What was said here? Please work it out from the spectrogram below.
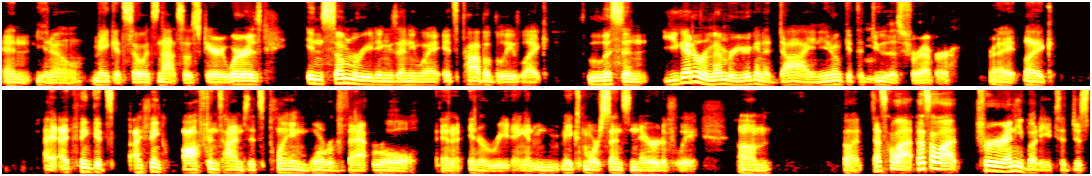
and you know make it so it's not so scary. Whereas in some readings anyway it's probably like listen you got to remember you're going to die and you don't get to mm. do this forever right? Like I, I, think it's i think oftentimes it's playing more of that role in a, in a reading and makes more sense narratively. Um but that's a lot that's a lot for anybody to just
